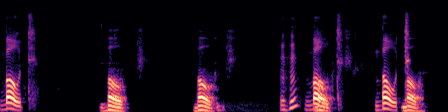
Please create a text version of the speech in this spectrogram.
Boat. Boat. Boat. Mhm, Boat. Boat. Boat.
